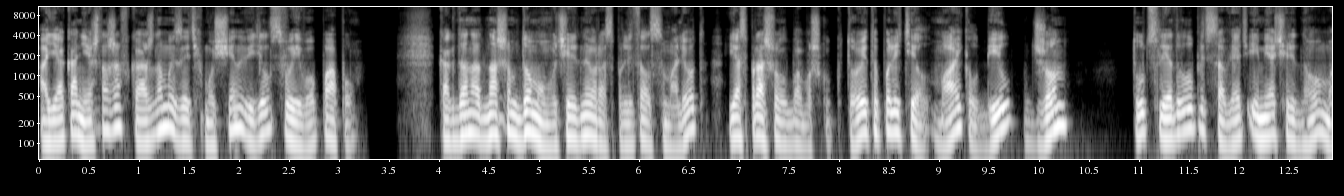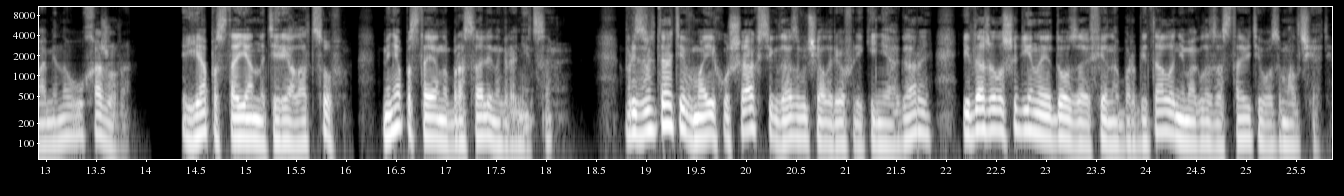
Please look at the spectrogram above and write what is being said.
а я, конечно же, в каждом из этих мужчин видел своего папу. Когда над нашим домом в очередной раз полетал самолет, я спрашивал бабушку, кто это полетел, Майкл, Билл, Джон? Тут следовало представлять имя очередного маминого ухажера. Я постоянно терял отцов, меня постоянно бросали на границе. В результате в моих ушах всегда звучал рев реки Ниагары, и даже лошадиная доза фенобарбитала не могла заставить его замолчать.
